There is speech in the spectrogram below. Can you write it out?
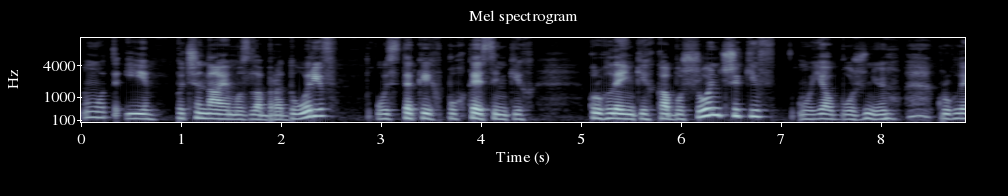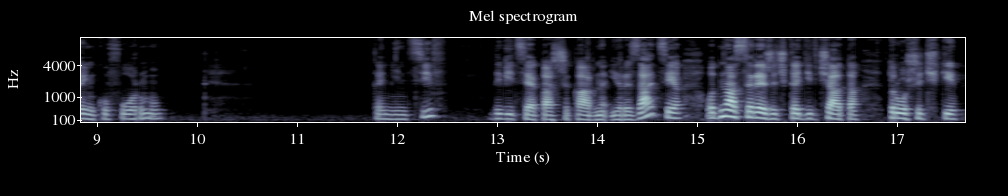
От, і починаємо з лабрадорів. Ось таких пухкесеньких кругленьких кабошончиків. О, я обожнюю кругленьку форму камінців. Дивіться, яка шикарна іризація. Одна сережечка, дівчата, трошечки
